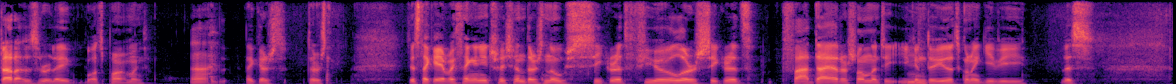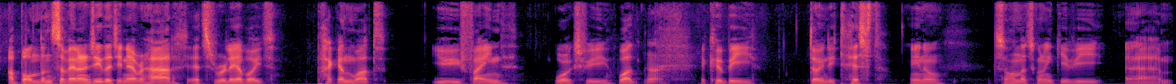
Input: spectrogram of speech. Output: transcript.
That is really what's paramount. Uh, Like there's there's just like everything in nutrition, there's no secret fuel or secret fad diet or something that you, you can Mm. do that's going to give you this abundance of energy that you never had. It's really about picking what you find works for you. What uh, it could be down to taste, you know, something that's going to give you um,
